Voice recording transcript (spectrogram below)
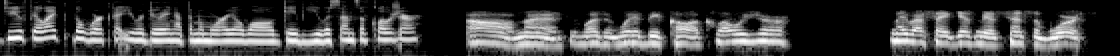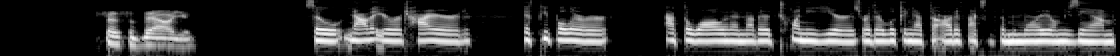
Do you feel like the work that you were doing at the memorial wall gave you a sense of closure? Oh man, it wasn't. Would it be called closure? Maybe I say it gives me a sense of worth sense of value. So now that you're retired, if people are at the wall in another 20 years or they're looking at the artifacts at the Memorial Museum,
